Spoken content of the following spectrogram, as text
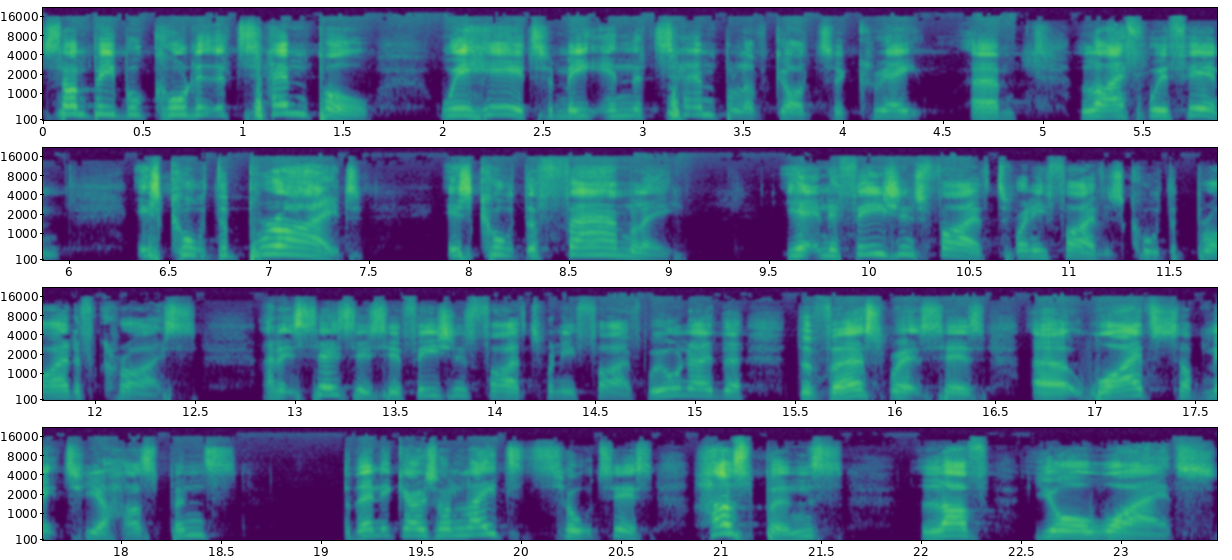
Some people call it the temple. We're here to meet in the temple of God to create um, life with Him. It's called the bride. It's called the family. Yet in Ephesians 5 25, it's called the bride of Christ. And it says this, Ephesians 5 25. We all know the, the verse where it says, uh, Wives, submit to your husbands. But then it goes on later to talk to this Husbands, love your wives,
